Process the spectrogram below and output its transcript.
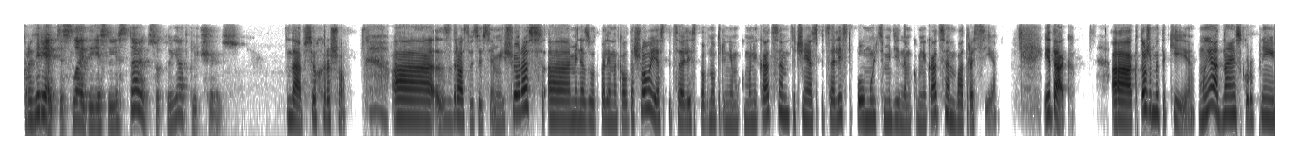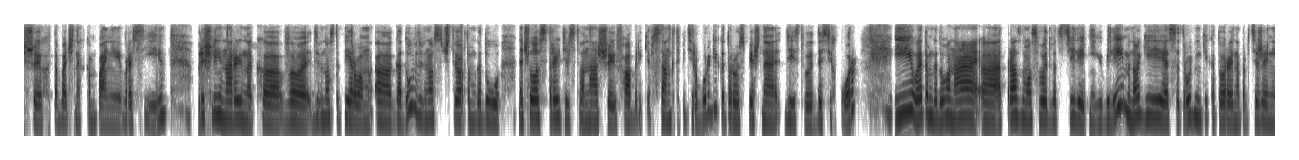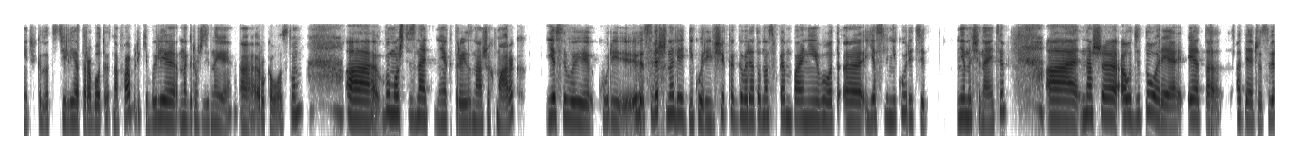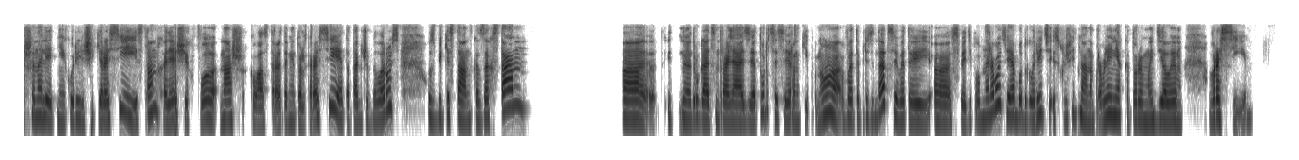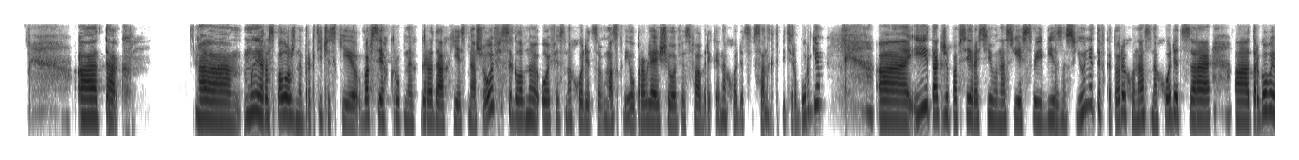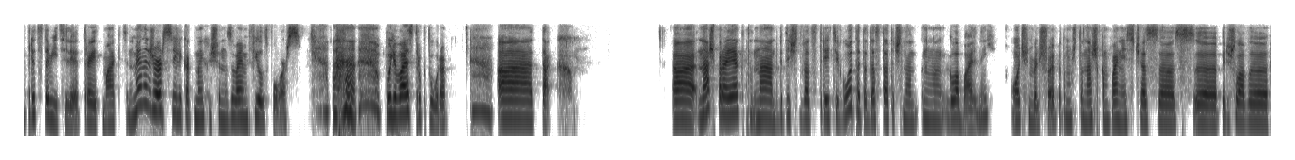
Проверяйте слайды, если листаются, то я отключаюсь. Да, все хорошо. А, здравствуйте всем еще раз. А, меня зовут Полина Колташова, я специалист по внутренним коммуникациям, точнее, специалист по мультимедийным коммуникациям БАТ Россия. Итак, а кто же мы такие? Мы одна из крупнейших табачных компаний в России. Пришли на рынок э, в 91 а, году, в 94 году началось строительство нашей фабрики в Санкт-Петербурге, которая успешно действует до сих пор. И в этом году она а, отпраздновала свой 20-летний юбилей. Многие сотрудники, которые на протяжении этих 20 лет работают на фабрике, были награждены а, руководством. Вы можете знать некоторые из наших марок, если вы кури... совершеннолетний курильщик, как говорят у нас в компании, вот, э, если не курите, не начинайте. А, наша аудитория – это опять же, совершеннолетние курильщики России и стран, входящих в наш кластер. Это не только Россия, это также Беларусь, Узбекистан, Казахстан, а, э, другая Центральная Азия, Турция, Северный Кипр. Но в этой презентации, в этой своей дипломной работе я буду говорить исключительно о направлениях, которые мы делаем в России. А, так, а, мы расположены практически во всех крупных городах, есть наши офисы. Головной офис находится в Москве, управляющий офис фабрикой находится в Санкт-Петербурге. А, и также по всей России у нас есть свои бизнес-юниты, в которых у нас находятся а, торговые представители, trade marketing managers, или как мы их еще называем, field force, полевая структура. Так, наш проект на 2023 год- это достаточно глобальный, очень большой, потому что наша компания сейчас э, э, перешла в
